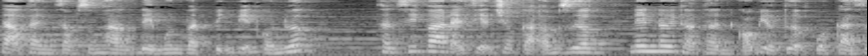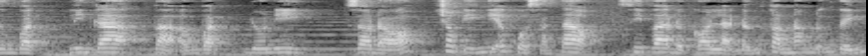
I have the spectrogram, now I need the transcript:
tạo thành dòng sông Hằng để muôn vật vĩnh viễn có nước. Thần Siva đại diện cho cả âm dương, nên nơi thờ thần có biểu tượng của cả dương vật, Linga và âm vật, Yoni. Do đó, trong ý nghĩa của sáng tạo, Siva được coi là đấng toàn năng nữ tính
